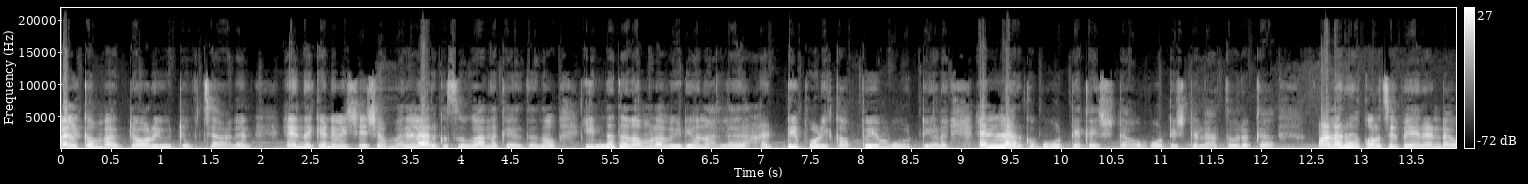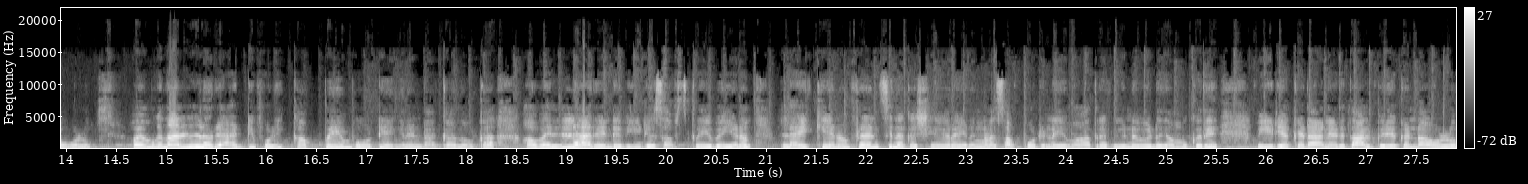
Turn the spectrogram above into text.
welcome back to our YouTube channel എന്തൊക്കെയുണ്ട് വിശേഷം? എല്ലാവർക്കും സുഖമെന്ന് കരുതുന്നു. ഇന്നത്തെ നമ്മളെ വീഡിയോ നല്ലൊരു അടിപൊളി കപ്പയും ബോട്ടിയാണ്. എല്ലാവർക്കും ബോട്ടിയൊക്കെ ഇഷ്ടമാവും ബോട്ടി ഇഷ്ടമില്ലാത്തവരൊക്കെ വളരെ കുറച്ച് പേരേ ഉണ്ടാവുള്ളൂ അപ്പോൾ നമുക്ക് നല്ലൊരു അടിപൊളി കപ്പയും പോട്ടി എങ്ങനെ ഉണ്ടാക്കാൻ നോക്കുക അപ്പോൾ എല്ലാവരും എന്റെ വീഡിയോ സബ്സ്ക്രൈബ് ചെയ്യണം ലൈക്ക് ചെയ്യണം ഫ്രണ്ട്സിനൊക്കെ ഷെയർ ചെയ്യണം. നിങ്ങളെ സപ്പോർട്ട് ഉണ്ടെങ്കിൽ മാത്രമേ വീണ്ടും വീണ്ടും നമുക്കൊരു വീഡിയോ ഒക്കെ ഇടാനേ ഒരു താല്പര്യമൊക്കെ ഉണ്ടാവുള്ളൂ.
